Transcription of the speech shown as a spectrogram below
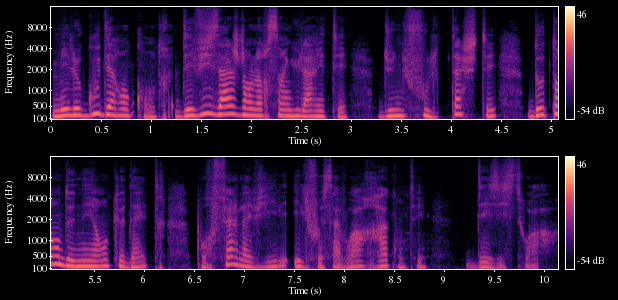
mais le goût des rencontres, des visages dans leur singularité, d'une foule tachetée d'autant de néant que d'être, pour faire la ville, il faut savoir raconter des histoires.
